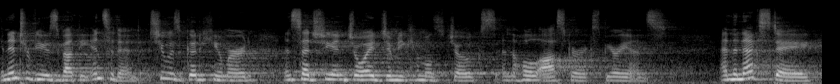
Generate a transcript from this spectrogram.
In interviews about the incident, she was good humored and said she enjoyed Jimmy Kimmel's jokes and the whole Oscar experience. And the next day,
